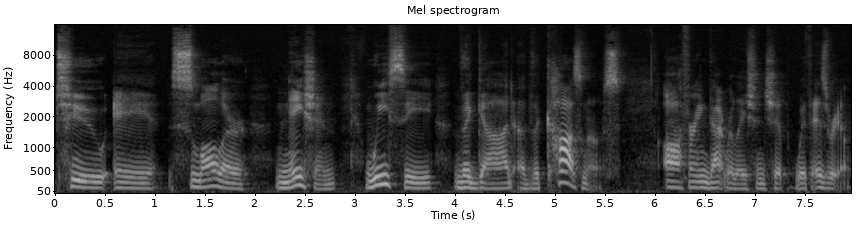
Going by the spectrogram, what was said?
to a smaller nation, we see the God of the cosmos offering that relationship with Israel.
